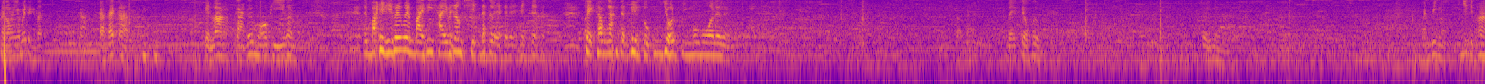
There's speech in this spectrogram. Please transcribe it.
พลังยังไม่ถึงแต่ การการได้การเปลี่ยนร่างการด้วยหมอผีก่อนไอ้ใบนี้ไม่งเป็นใบที่ใช้ไม่ต้องคิดได้เลยเนี่ยเทคทำงานจากที่หลุมโยนทิ้งมัวๆได้เลยได้เซลเพิ่มตัวอีกหนึ่งแวนวิ่งยี่สิบห้า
